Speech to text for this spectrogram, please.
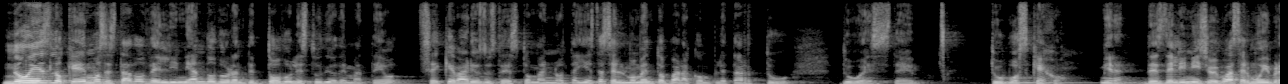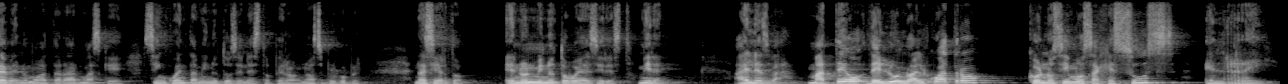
No es lo que hemos estado delineando durante todo el estudio de Mateo. Sé que varios de ustedes toman nota y este es el momento para completar tu, tu, este, tu bosquejo. Miren, desde el inicio, y voy a ser muy breve, no me voy a tardar más que 50 minutos en esto, pero no se preocupen, no es cierto. En un minuto voy a decir esto. Miren, ahí les va. Mateo del 1 al 4, conocimos a Jesús el Rey,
